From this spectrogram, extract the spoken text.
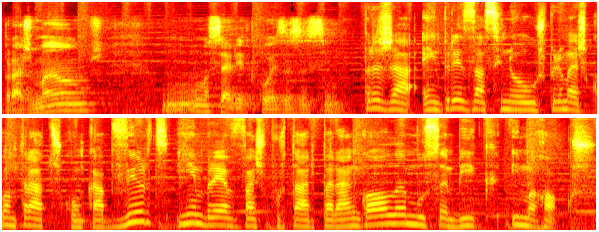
para as mãos, uma série de coisas assim. Para já, a empresa assinou os primeiros contratos com Cabo Verde e em breve vai exportar para Angola, Moçambique e Marrocos.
